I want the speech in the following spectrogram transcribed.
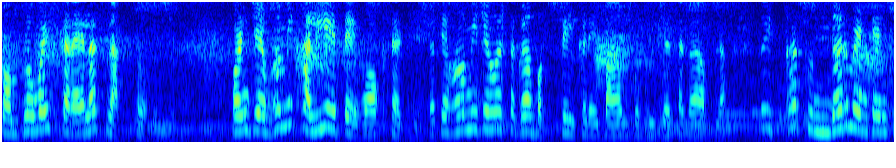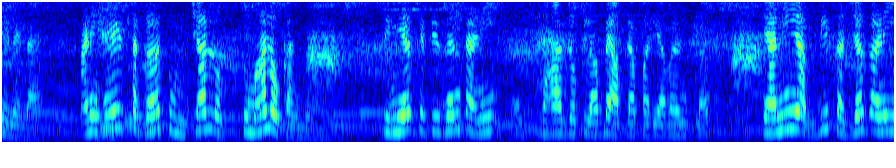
कॉम्प्रोमाइज करायलाच लागतं. पण जेव्हा मी खाली येते वॉकसाठी तर तेव्हा मी जेव्हा सगळं बघते इकडे बाग बगीचा सगळा आपला तो इतका सुंदर मेंटेन केलेला आहे. आणि हे सगळं तुमच्या लो तुम्हा लोकांमुळे सिनियर सिटीजन्स आणि हा जो क्लब आहे आपला पर्यावरण क्लब यांनी अगदी सजग आणि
